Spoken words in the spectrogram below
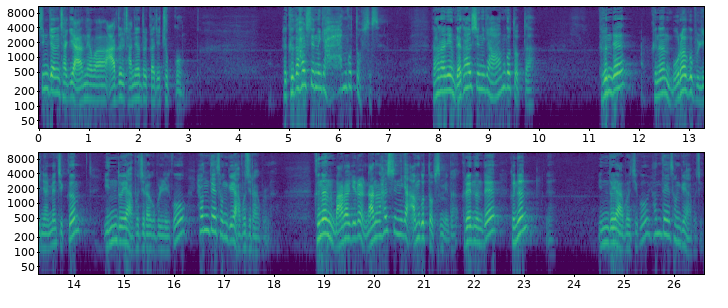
심지어는 자기 아내와 아들, 자녀들까지 죽고 그가 할 수 있는 게 아무것도 없었어요. 하나님, 내가 할 수 있는 게 아무것도 없다. 그런데 그는 뭐라고 불리냐면 지금 인도의 아버지라고 불리고 현대 선교의 아버지라고 불러요. 그는 말하기를 나는 할 수 있는 게 아무것도 없습니다. 그랬는데 그는 예, 인도의 아버지고 현대 선교의 아버지.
